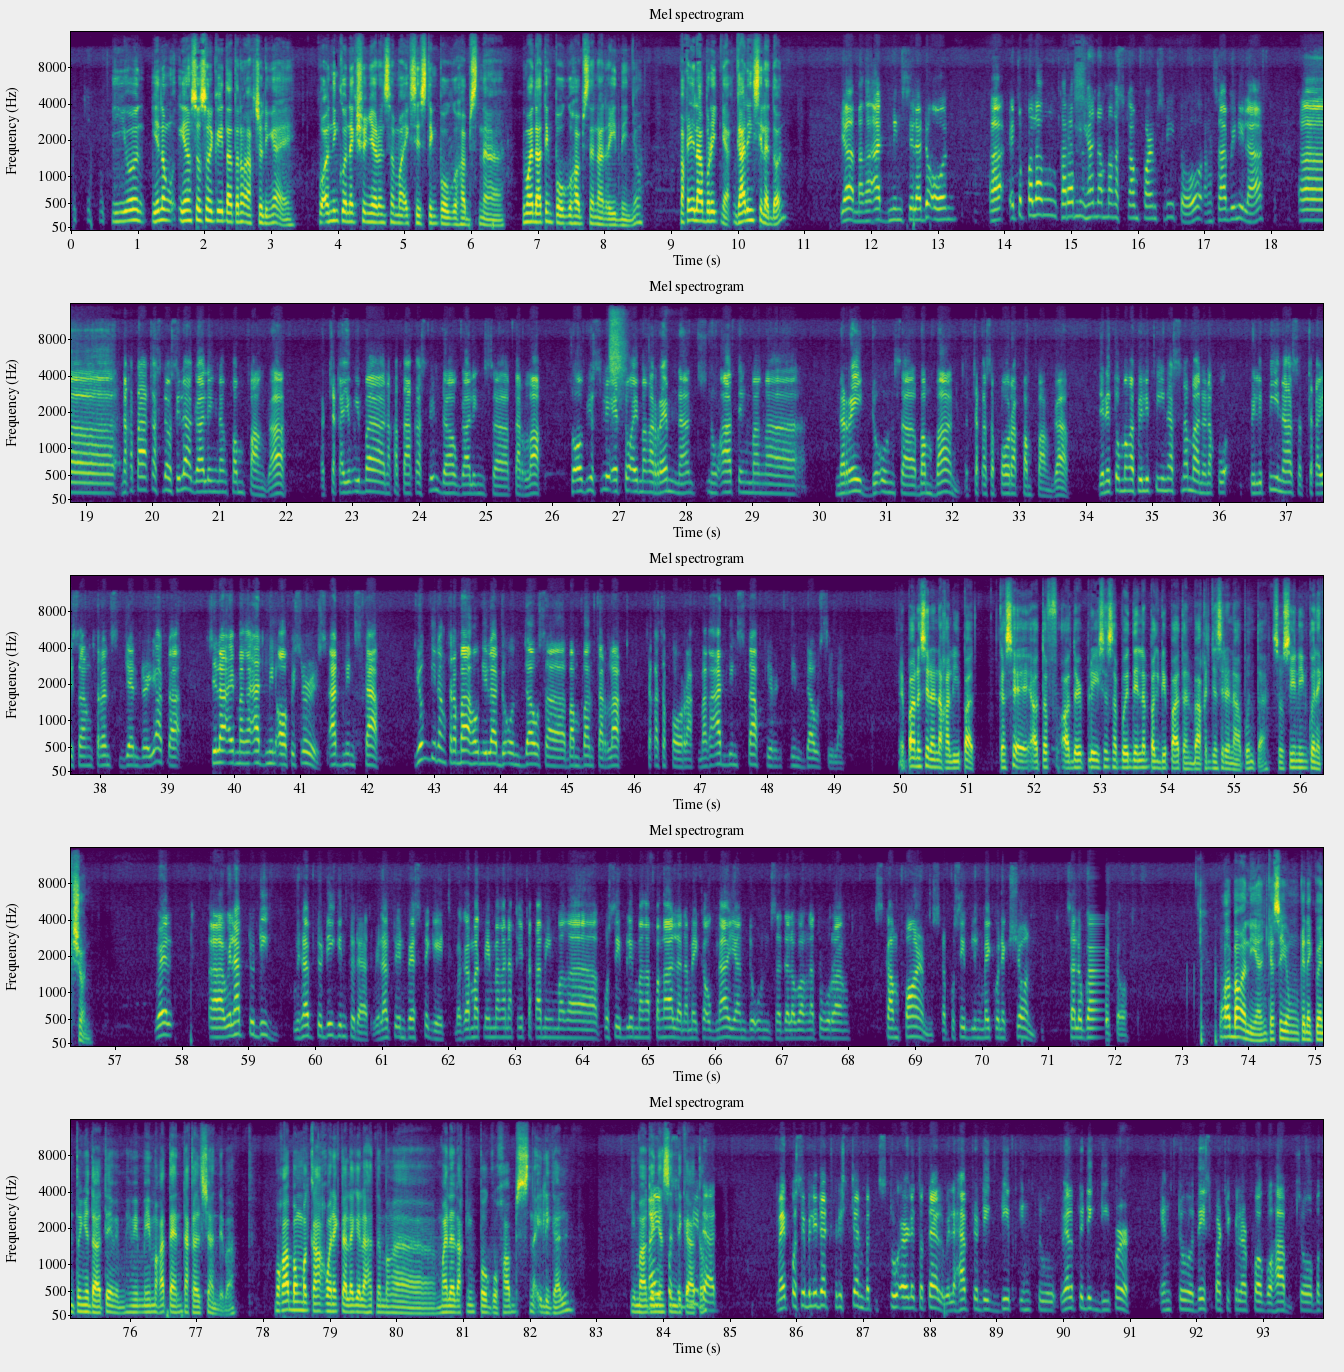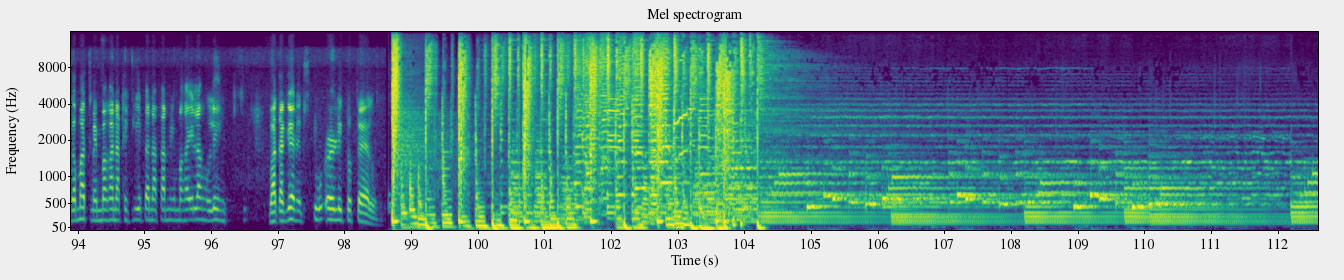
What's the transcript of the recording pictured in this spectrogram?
Yun, yun ang, yun ang susunod ko itatanong actually nga eh. Kung anong connection niya ron sa mga existing Pogo Hubs na, yung mga dating Pogo Hubs na na-raid ninyo. Paki-elaborate nga, galing sila doon? Yeah, mga admin sila doon. Ah, ito palang karamihan ng mga scam farms dito. Ang sabi nila, ah, nakatakas daw sila galing ng Pampanga. At saka yung iba nakatakas din daw galing sa Tarlac. So obviously ito ay mga remnants ng ating mga na-raid doon sa Bamban at saka sa Porac, Pampanga. Then itong mga Pilipinas naman na naku Pilipinas at saka isang transgender yata, sila ay mga admin officers, admin staff. Yun din ang trabaho nila doon daw sa Bamban Tarlac. Saka sa PORAC. Mga admin staff din din daw sila. Eh, paano sila nakalipat? Kasi out of other places na pwede nilang paglipatan, bakit dyan sila napunta? So, sino yung connection? Well, uh, we'll have to dig. We'll have to dig into that. We'll have to investigate. Bagamat may mga nakita kaming mga posibleng mga pangalan na may kaugnayan doon sa dalawang naturang scam farms na posibleng may koneksyon sa lugar ito. Mukha bang ano yan? Kasi yung kinikwento nyo dati, may, may, may mga tentacles yan, di ba? Mukha bang magkakakonect talaga lahat ng mga malalaking pogo hubs na illegal? Yung mga ganyan sindikato? May posibilidad, Christian, but it's too early to tell. We'll have to dig deep into, we'll have to dig deeper into this particular Pogo Hub. So, bagamat may mga nakikita na kami mga ilang links, but again, it's too early to tell.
